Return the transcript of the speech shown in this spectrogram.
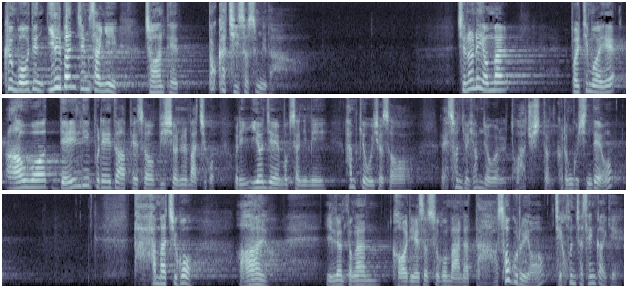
그 모든 일반 증상이 저한테 똑같이 있었습니다. 지난해 연말 벌티모어의 Our Daily Bread 앞에서 미션을 마치고 우리 이현재 목사님이 함께 오셔서 선교 협력을 도와주시던 그런 곳인데요. 다 마치고 아유 1년 동안 거리에서 수고 많았다. 속으로요. 제 혼자 생각에.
